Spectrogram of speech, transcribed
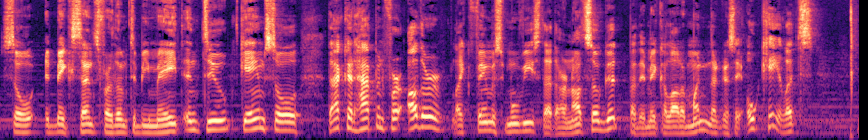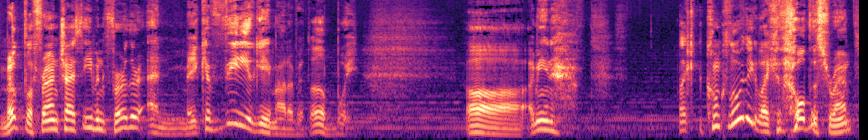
so it makes sense for them to be made into games. So that could happen for other like famous movies that are not so good, but they make a lot of money. They're gonna say, okay, let's milk the franchise even further and make a video game out of it. Oh boy. Uh, I mean, like concluding like all this rant,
